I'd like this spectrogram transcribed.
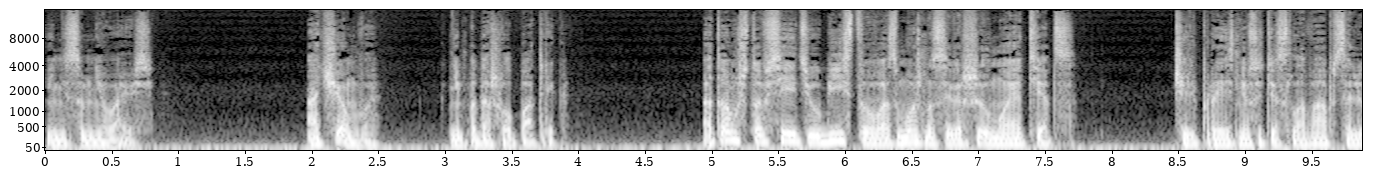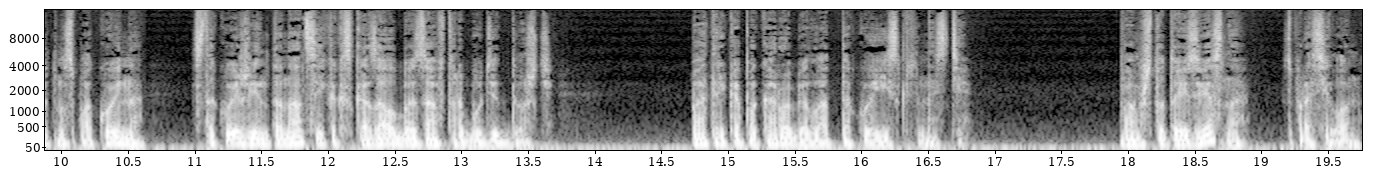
и не сомневаюсь». «О чем вы?» — к ним подошел Патрик. «О том, что все эти убийства, возможно, совершил мой отец». Чель произнес эти слова абсолютно спокойно, с такой же интонацией, как сказал бы «завтра будет дождь». Патрика покоробило от такой искренности. «Вам что-то известно?» — спросил он.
